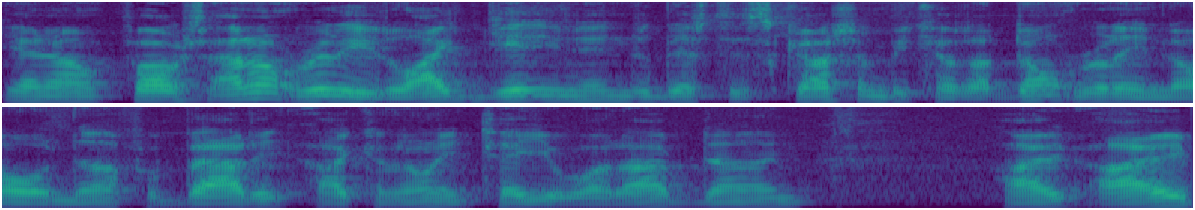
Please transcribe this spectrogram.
You know, folks, I don't really like getting into this discussion because I don't really know enough about it. I can only tell you what I've done. I I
